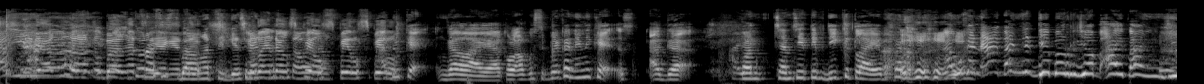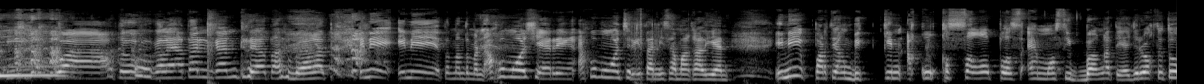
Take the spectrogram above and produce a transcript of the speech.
asli deh aku gak Itu- banget itu sih yang itu banget sih, guys. ceritain Kan dong kasih tahu spill dong. spill spill aduh kayak enggak lah ya kalau aku sipil kan ini kayak agak kon- sensitif dikit lah ya bukan aku kan aib anjir dia baru jawab aib anjir Wah, tuh kelihatan kan kelihatan banget. Ini ini teman-teman, aku mau sharing, aku mau cerita nih sama kalian. Ini part yang bikin aku kesel plus emosi banget ya. Jadi waktu itu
